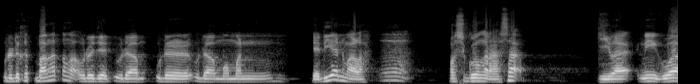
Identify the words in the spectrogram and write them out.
udah deket banget tuh nggak, udah jadi udah udah udah momen jadian malah. Hmm. Pas gue ngerasa gila, nih gue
